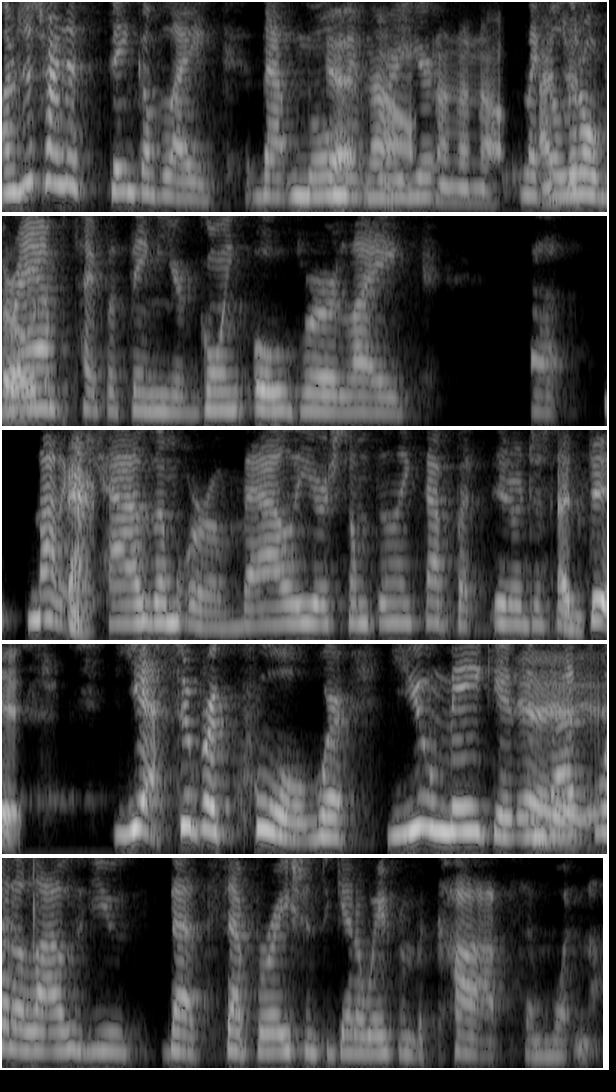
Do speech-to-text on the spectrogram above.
I'm just trying to think of like that moment yeah, no, where you're no, no, no. like I a little ramp it. type of thing. You're going over like uh, not a chasm or a valley or something like that, but it'll just like, a ditch. Yeah, super cool. Where you make it, yeah, and that's yeah, what allows you that separation to get away from the cops and whatnot.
